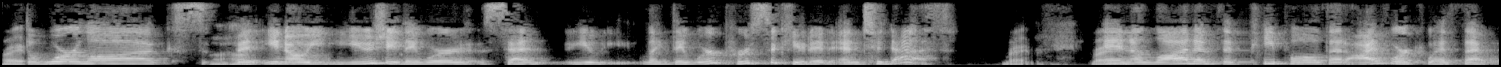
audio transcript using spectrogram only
Right. the warlocks Uh-huh. but you know usually they were sent you like they were persecuted and to death Right. Right. and a lot of the people that I've worked with that,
